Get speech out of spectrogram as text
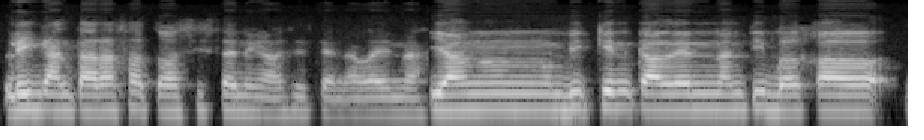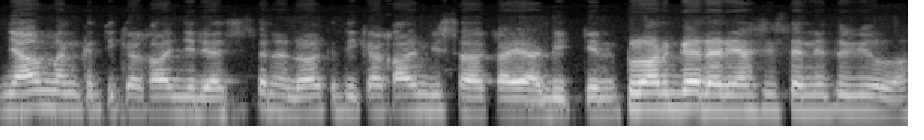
link antara satu asisten dengan asisten yang lain. Nah, yang bikin kalian nanti bakal nyaman ketika kalian jadi asisten adalah ketika kalian bisa kayak bikin keluarga dari asisten itu gitu loh.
